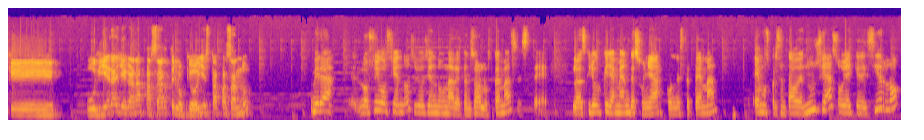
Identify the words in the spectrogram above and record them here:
que pudiera llegar a pasarte lo que hoy está pasando? Mira, lo sigo siendo, sigo siendo una defensora de los temas. Este, la verdad es que yo creo que ya me han de soñar con este tema. Hemos presentado denuncias, hoy hay que decirlo.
